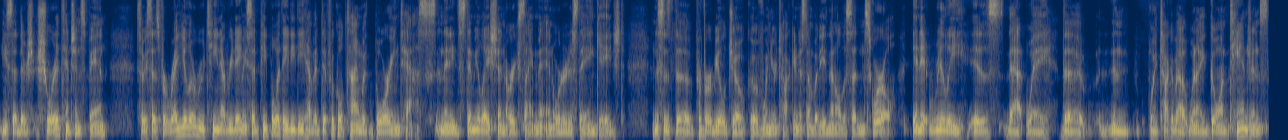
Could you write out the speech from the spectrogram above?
He said there's short attention span. So he says for regular routine every day, he said people with ADD have a difficult time with boring tasks and they need stimulation or excitement in order to stay engaged. And this is the proverbial joke of when you're talking to somebody and then all of a sudden squirrel. And it really is that way. The then boy, talk about when I go on tangents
